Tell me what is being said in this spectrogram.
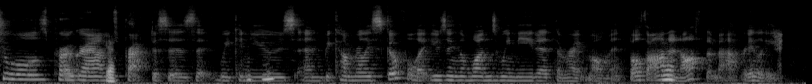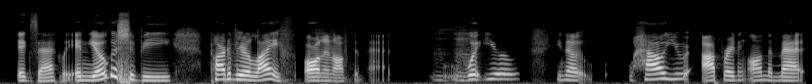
tools, programs, yes. practices that we can mm-hmm. use and become really skillful at using the ones we need at the right moment, both on and off the mat, really. Exactly. And yoga should be part of your life on and off the mat. Mm-hmm. What you're, you know, how you're operating on the mat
